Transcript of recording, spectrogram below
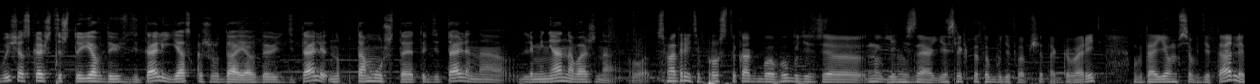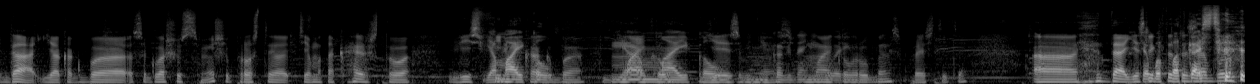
Вы сейчас скажете, что я вдаюсь в детали, я скажу, да, я вдаюсь в детали, но потому что эта деталь, она для меня она важна. Вот. Смотрите, просто как бы вы будете, э, ну, я не знаю, если кто-то будет вообще так говорить, вдаемся в детали, да, я как бы соглашусь с Мишей, просто тема такая, что весь Я фильм Майкл. как бы... Я Майкл. Я извиняюсь. Никогда не Майкл говори. Рубенс, простите. А, да, если кто-то забыл...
